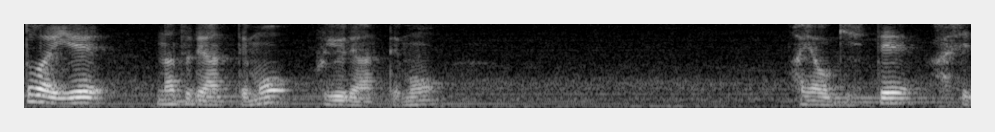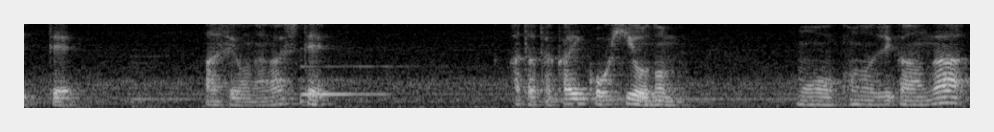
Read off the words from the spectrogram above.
とはいえ夏であっても冬であっても早起きして走って汗を流して温かいコーヒーを飲む。もうこの時間が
